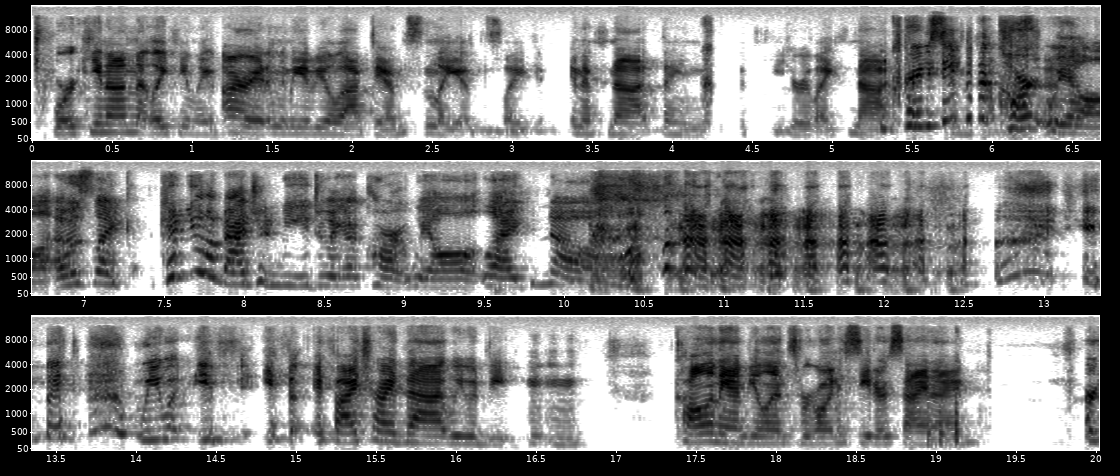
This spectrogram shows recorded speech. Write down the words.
twerking on that like being like all right i'm gonna give you a lap dance and like it's like and if not then you're like not Crazy did a cartwheel. I was like, can you imagine me doing a cartwheel? Like, no. would, we would, if if if I tried that, we would be mm-mm. call an ambulance. We're going to Cedar Sinai.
